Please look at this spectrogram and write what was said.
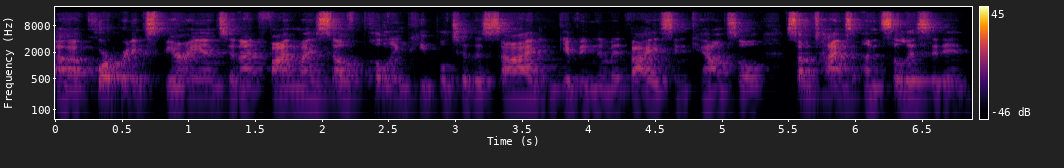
uh, corporate experience and I'd find myself pulling people to the side and giving them advice and counsel, sometimes unsolicited,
